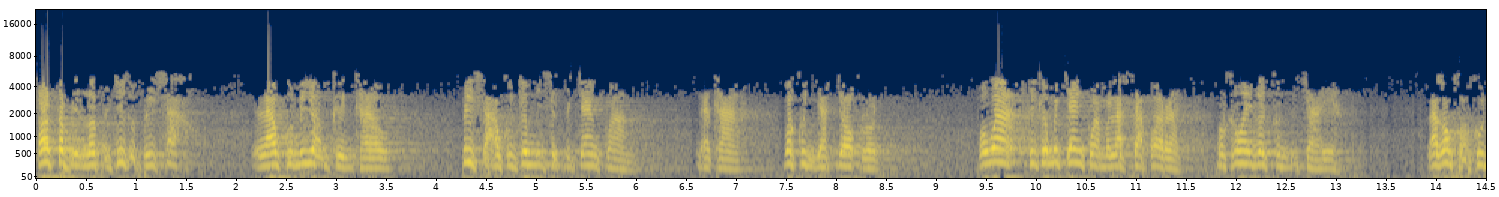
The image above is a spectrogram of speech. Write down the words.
ถ้าทะเบียนรถเป็นชื่อของพี่สาว แล้วคุณไม่ยอมคืนเขา พี่สาวคุณก็มีสิทธิ์ไปแจ้งความนะคะ ว่าคุณยักยอกรถ เพราะว่าที่เขาไม่แจ้งความมาลักทรัพย์อะไรเพราะเขาให้รถคุณไปใช้แล้วก็ขอคุณ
